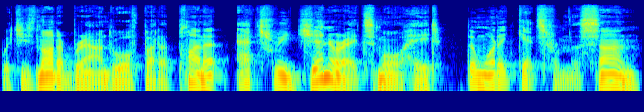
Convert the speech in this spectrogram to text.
which is not a brown dwarf but a planet, actually generates more heat than what it gets from the Sun.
